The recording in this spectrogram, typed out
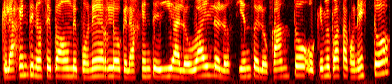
Que la gente no sepa dónde ponerlo, que la gente diga lo bailo, lo siento, lo canto, o qué me pasa con esto,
